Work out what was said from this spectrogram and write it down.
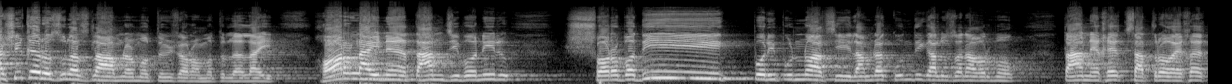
আশিকে রসুল আসলাম, আপনার মতো রহমতুল্লাহ হর লাইনে তান জীবনীর সর্বাধিক পরিপূর্ণ আছিল। আমরা কোন দিক আলোচনা করব? তান এক এক ছাত্র এক এক,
